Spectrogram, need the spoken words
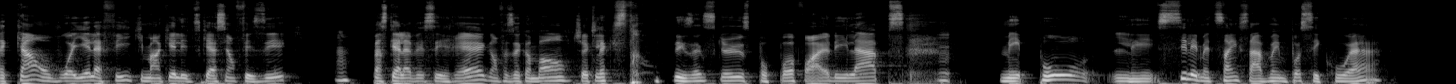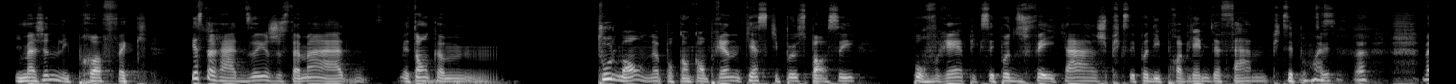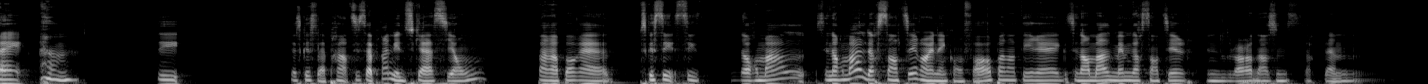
Fait que quand on voyait la fille qui manquait l'éducation physique, Hum. parce qu'elle avait ses règles, on faisait comme bon, check là qui se trouve des excuses pour pas faire des laps. Hum. Mais pour les. Si les médecins savent même pas c'est quoi, imagine les profs. Fait que, qu'est-ce que tu aurais à dire justement à, mettons, comme tout le monde, là, pour qu'on comprenne qu'est-ce qui peut se passer pour vrai, puis que c'est pas du fakeage, puis que c'est pas des problèmes de femmes, puis que c'est pas. Ouais, c'est ça. Ben, c'est. Qu'est-ce que ça prend? Ça prend une éducation par rapport à. Parce que c'est normal, c'est normal de ressentir un inconfort pendant tes règles. C'est normal même de ressentir une douleur dans une certaine.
